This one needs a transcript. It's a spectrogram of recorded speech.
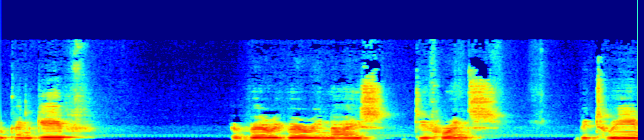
you can give a very very nice difference between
